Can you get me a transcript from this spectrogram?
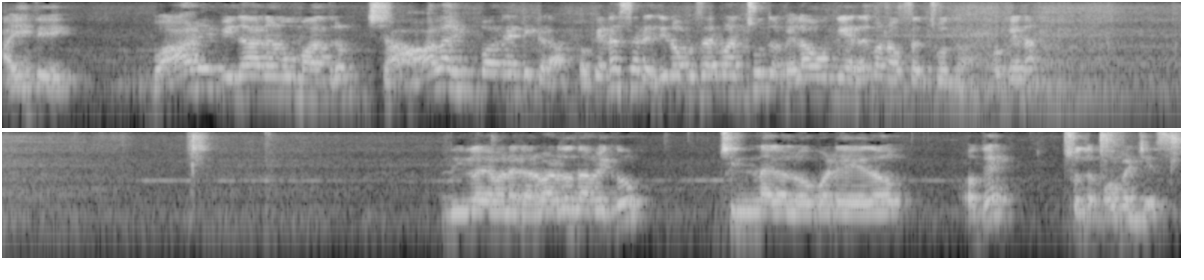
అయితే వాడే విధానము మాత్రం చాలా ఇంపార్టెంట్ ఇక్కడ. ఓకేనా? సరే దీని ఒకసారి మనం చూద్దాం. ఎలా ఉంది అనేది మనం ఒకసారి చూద్దాం. ఓకేనా? దీనిలో ఏమైనా కనబడుతుందా మీకు? చిన్నగా లోపల ఏదో. ఓకే? చూద్దాం. ఓపెన్ చేసి.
